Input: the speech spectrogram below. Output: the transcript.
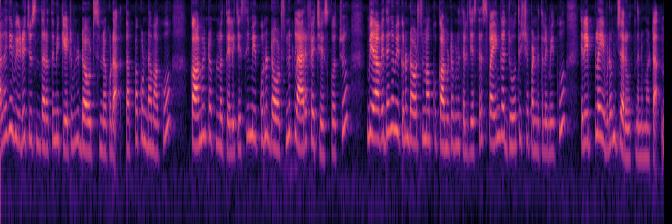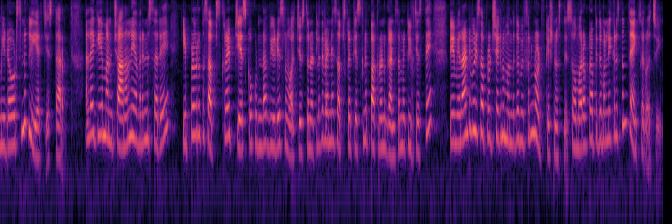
అలాగే వీడియో చూసిన తర్వాత మీకు ఎటువంటి డౌట్స్ ఉన్నా కూడా తప్పకుండా మాకు కామెంట్ రూపంలో తెలియజేసి మీకున్న డౌట్స్ని క్లారిఫై చేసుకోవచ్చు. మీరు ఆ విధంగా మీకున్న డౌట్స్ని మాకు కామెంట్ రూపంలో తెలియజేస్తే స్వయంగా జ్యోతిష పండితులు మీకు రిప్లై ఇవ్వడం జరుగుతుందన్నమాట. మీ డౌట్స్ని క్లియర్ చేస్తారు. అలాగే మన ఛానల్ని ఎవరైనా సరే ఇప్పటివరకు సబ్స్క్రైబ్ చేసుకోకుండా వీడియోస్ని వాచ్ చేస్తున్నట్లయితే వెంటనే సబ్స్క్రైబ్ చేసుకుని పక్కన గంట సమయంలో క్లిక్ చేస్తే మేము ఎలాంటి వీడియోస్ అప్లోడ్ చేయకుండా ముందుగా మీ ఫోన్ నోటిఫికేషన్ వస్తుంది. సో మరొక టాపిక్ మళ్ళీ కలుస్తాం. థ్యాంక్స్ ఫర్ వాచింగ్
